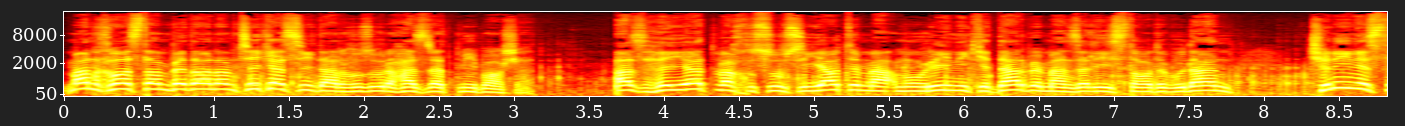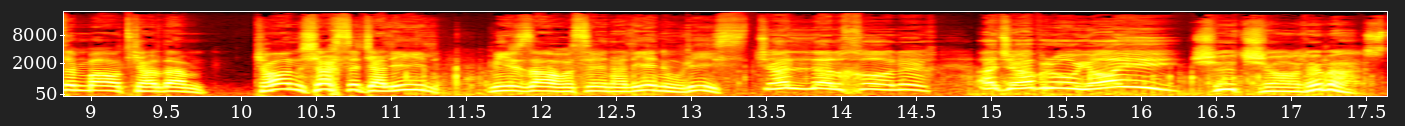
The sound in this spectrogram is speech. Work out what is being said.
من خواستم بدانم چه کسی در حضور حضرت می باشد. از هیئت و خصوصیات مأمورینی که در به منزلی ایستاده بودند چنین استنباط کردم که آن شخص جلیل میرزا حسین علی نوری است. جل الخالق عجب رویایی. چه جالب است.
